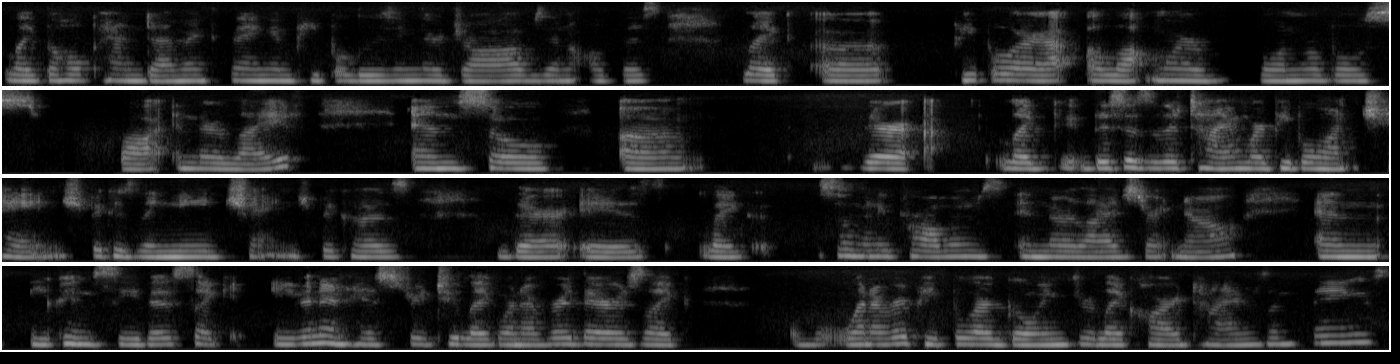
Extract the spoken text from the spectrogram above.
like the whole pandemic thing and people losing their jobs and all this, like uh, people are at a lot more vulnerable spot in their life, and so um, they're like this is the time where people want change because they need change because there is like so many problems in their lives right now. And you can see this like even in history too like whenever there's like whenever people are going through like hard times and things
